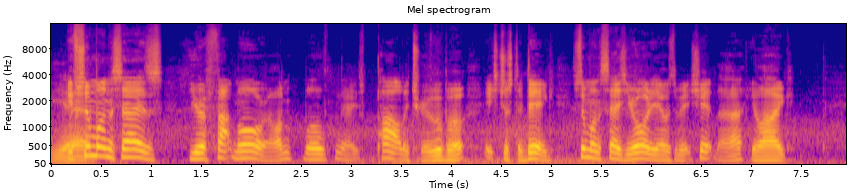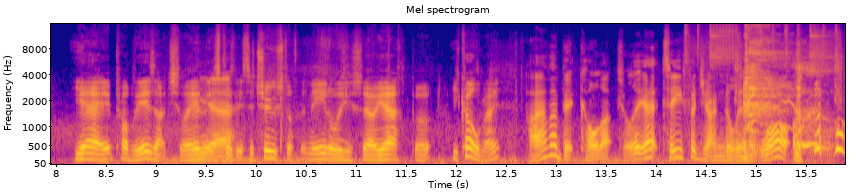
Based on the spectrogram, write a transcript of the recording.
Yeah. If someone says you're a fat moron, well, you know, it's partly true, but it's just a dig. If someone says your audio's a bit shit there, you're like, yeah, it probably is actually, and Yeah. it's, it's the true stuff that needles you. So yeah, but you're cold, mate. I am a bit cold actually. Yeah, teeth are jangling a lot.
